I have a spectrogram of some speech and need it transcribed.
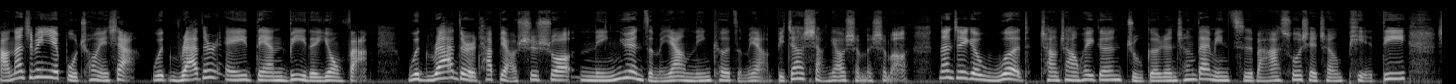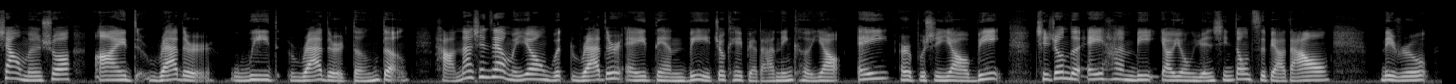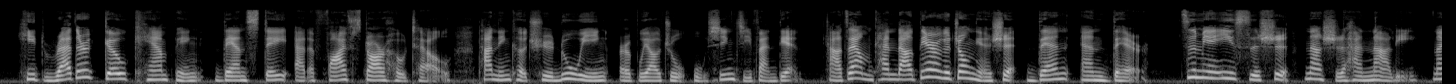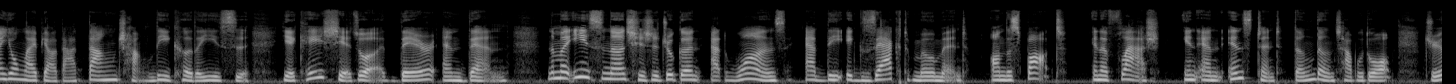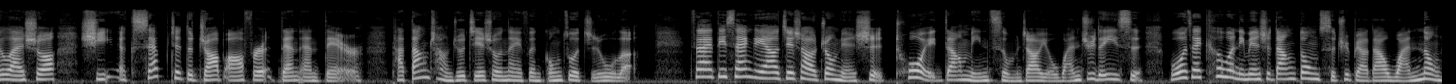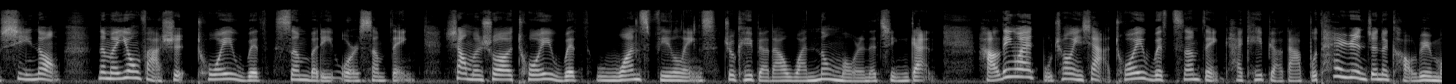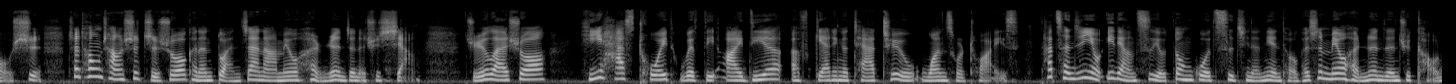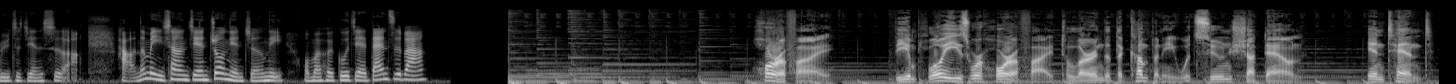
好，那这边也补充一下，would rather A than B 的用法。would rather 它表示说宁愿怎么样，宁可怎么样，比较想要什么什么。那这个 would 常常会跟主格人称代名词把它缩写成撇 d，像我们说 I'd rather。We'd rather 等等。好，那现在我们用 would rather A than B 就可以表达宁可要 A 而不是要 B。其中的 A 和 B 要用原形动词表达哦。例如 ，He'd rather go camping than stay at a five-star hotel。他宁可去露营而不要住五星级饭店。好，再我们看到第二个重点是 then and there。字面意思是那时和那里，那用来表达当场、立刻的意思，也可以写作 there and then。那么意思呢，其实就跟 at once、at the exact moment、on the spot、in a flash、 in an instant 等等差不多。举例来说，She accepted the job offer then and there。她当场就接受那份工作职务了。 在第三个要介绍的重点是 toy 当名词，我们知道有玩具的意思，不过在课文里面是当动词去表达玩弄、戏弄。那么用法是 toy with somebody or something。像我们说 toy with one's feelings，就可以表达玩弄某人的情感。好，另外补充一下，toy with something 还可以表达不太认真的考虑某事，这通常是指说可能短暂啊，没有很认真的去想。举例来说。He has toyed with the idea of getting a tattoo once or twice。他曾经有一两次有动过刺青的念头，可是没有很认真去考虑这件事啦。好，那么以上今天重点整理，我们回顾这些单词吧。Horrify. The employees were horrified to learn that the company would soon shut down. Intent.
